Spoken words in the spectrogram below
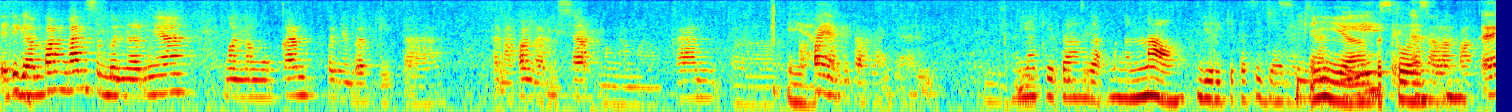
jadi gampang kan sebenarnya menemukan penyebab kita kenapa nggak bisa mengamalkan eh, Iya. apa yang kita pelajari Karena kita nggak mengenal diri kita sejati. Iya. Jadi, betul. sehingga salah pakai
